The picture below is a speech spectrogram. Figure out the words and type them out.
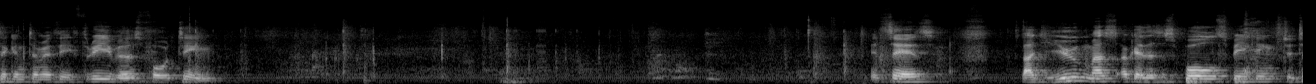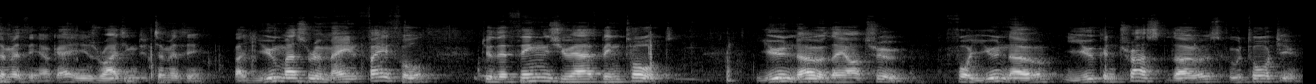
Second Timothy 3 verse 14. It says, but you must, okay, this is Paul speaking to Timothy, okay? He's writing to Timothy. But you must remain faithful to the things you have been taught. You know they are true, for you know you can trust those who taught you.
